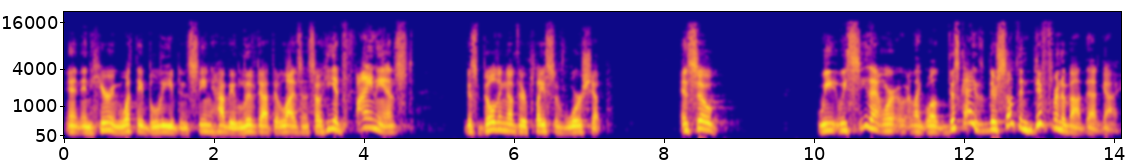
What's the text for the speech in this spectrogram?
and, and hearing what they believed and seeing how they lived out their lives. And so he had financed this building of their place of worship. And so we, we see that we're like, well, this guy, there's something different about that guy.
